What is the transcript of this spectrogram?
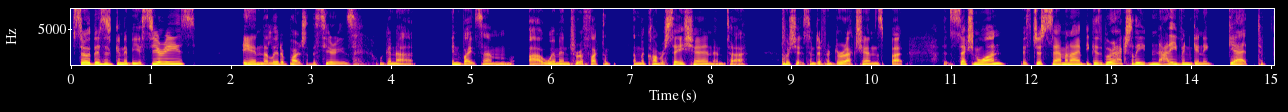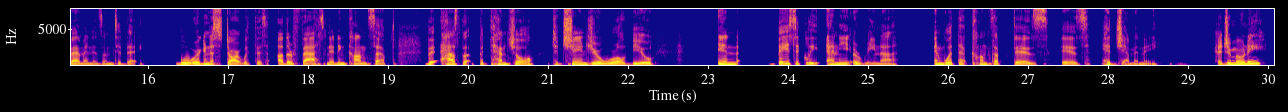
So this is going to be a series. In the later parts of the series, we're going to invite some uh, women to reflect on, on the conversation and to push it some different directions. But section one is just Sam and I because we're actually not even going to get to feminism today. We're going to start with this other fascinating concept that has the potential to change your worldview in basically any arena. And what that concept is, is hegemony. Hegemony?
